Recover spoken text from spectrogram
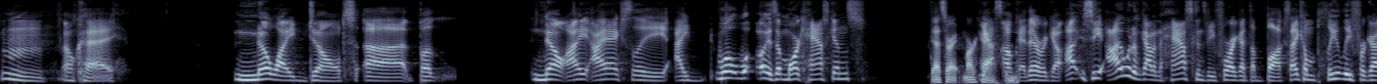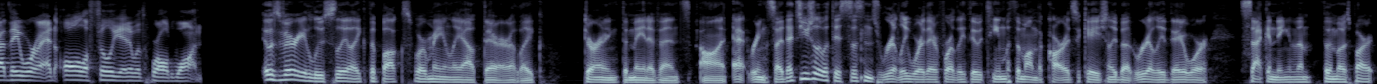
Hmm. Okay. No, I don't. Uh, but no, I, I actually, I well, is it Mark Haskins? That's right, Mark Yeah. Haskins. Okay, there we go. I see. I would have gotten Haskins before I got the Bucks. I completely forgot they were at all affiliated with World One. It was very loosely like the Bucks were mainly out there like during the main events on at ringside. That's usually what the assistants really were there for. Like they would team with them on the cards occasionally, but really they were seconding them for the most part.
